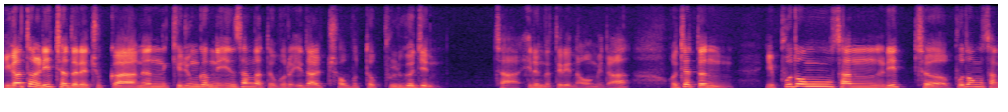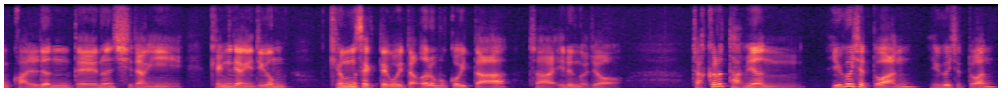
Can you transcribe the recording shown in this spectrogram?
이 같은 리처들의 주가는 기준금리 인상과 더불어 이달 초부터 불거진 자, 이런 것들이 나옵니다. 어쨌든 이 부동산 리처, 부동산 관련되는 시장이 굉장히 지금 경색되고 있다, 얼어붙고 있다. 자, 이런 거죠. 자, 그렇다면 이것이 또한, 이것이 또한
